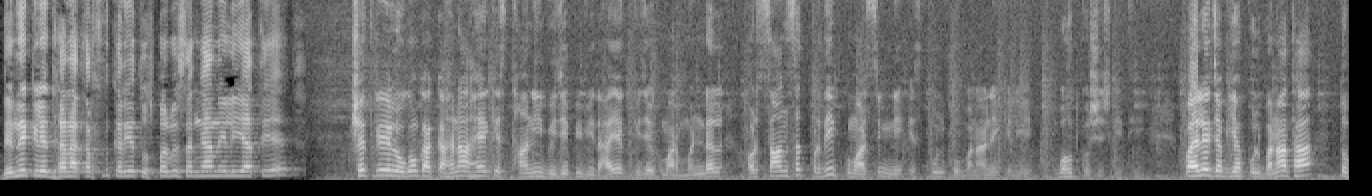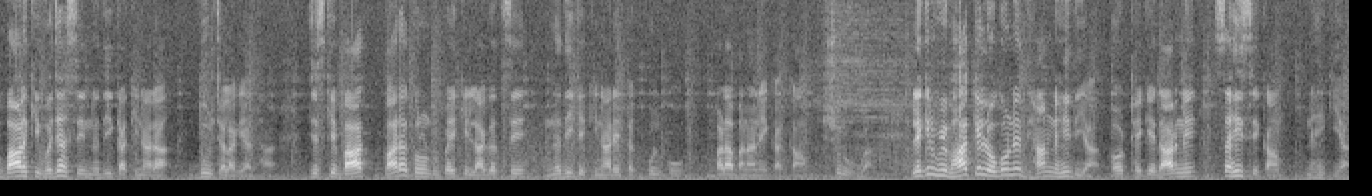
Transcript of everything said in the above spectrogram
देने के लिए ध्यान आकर्षित करिए तो उस पर भी संज्ञान नहीं ली जाती है। क्षेत्र के लोगों का कहना है कि स्थानीय बीजेपी विधायक विजय कुमार मंडल और सांसद प्रदीप कुमार सिंह ने इस पुल को बनाने के लिए बहुत कोशिश की थी। पहले जब यह पुल बना था तो बाढ़ की वजह से नदी का किनारा दूर चला गया था। जिसके बाद 12 करोड़ रुपए की लागत से नदी के किनारे तक पुल को बड़ा बनाने का काम शुरू हुआ। लेकिन विभाग के लोगों ने ध्यान नहीं दिया और ठेकेदार ने सही से काम नहीं किया।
